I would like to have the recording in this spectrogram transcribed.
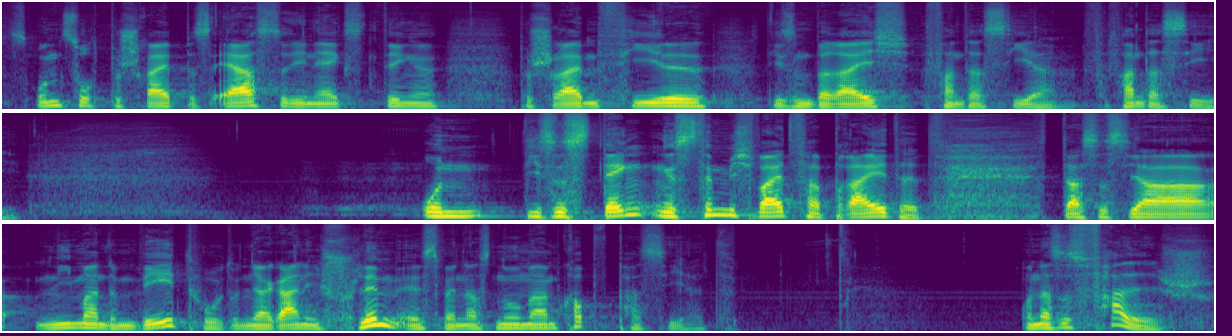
Das Unzucht beschreibt das Erste, die nächsten Dinge beschreiben viel diesen Bereich Fantasie. Und dieses Denken ist ziemlich weit verbreitet, dass es ja niemandem wehtut und ja gar nicht schlimm ist, wenn das nur in meinem Kopf passiert. Und das ist falsch.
